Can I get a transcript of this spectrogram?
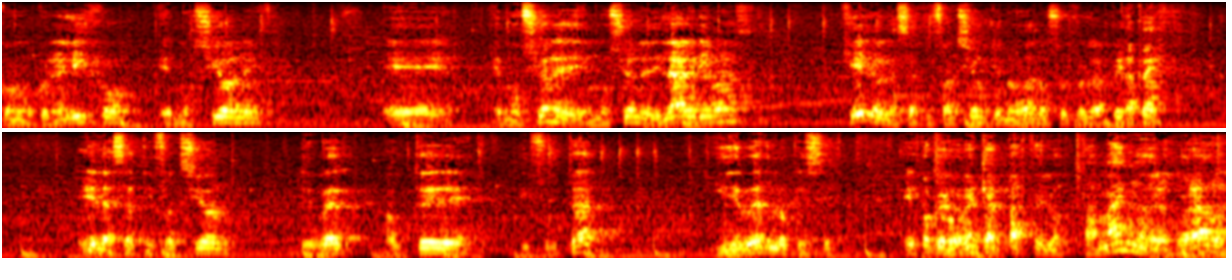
con, con el hijo, emociones, eh, emociones, emociones de lágrimas, que es la satisfacción que nos da a nosotros la pesca. Es la satisfacción de ver a ustedes disfrutar y de ver lo que es esto. Esto- Porque comenta el parte de los tamaños de los dorados.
